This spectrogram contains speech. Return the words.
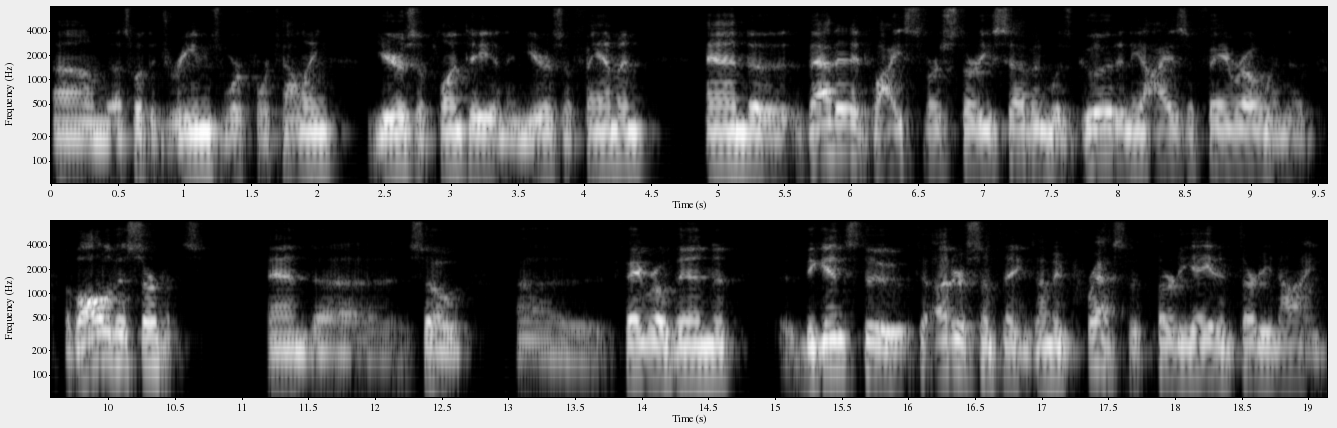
Um, that's what the dreams were foretelling years of plenty and then years of famine. And uh, that advice, verse 37, was good in the eyes of Pharaoh and of, of all of his servants. And uh, so uh, Pharaoh then begins to, to utter some things. I'm impressed with 38 and 39.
